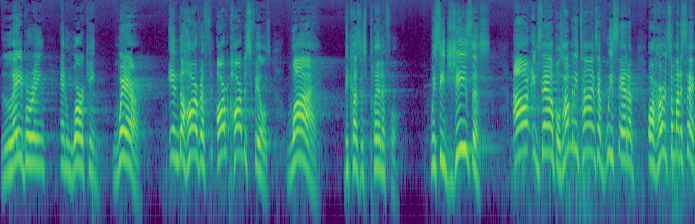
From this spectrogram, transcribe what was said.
laboring and working. Where? In the harvest, harvest fields. Why? Because it's plentiful. We see Jesus our examples. How many times have we said or heard somebody say,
